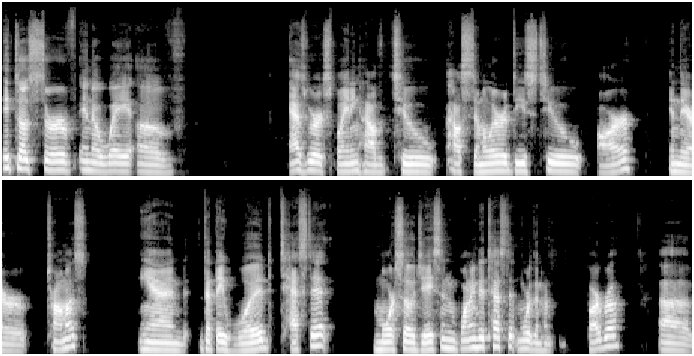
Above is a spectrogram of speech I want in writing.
It does serve in a way of, as we were explaining, how the two, how similar these two are in their traumas and that they would test it more so Jason wanting to test it more than Barbara. Uh,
